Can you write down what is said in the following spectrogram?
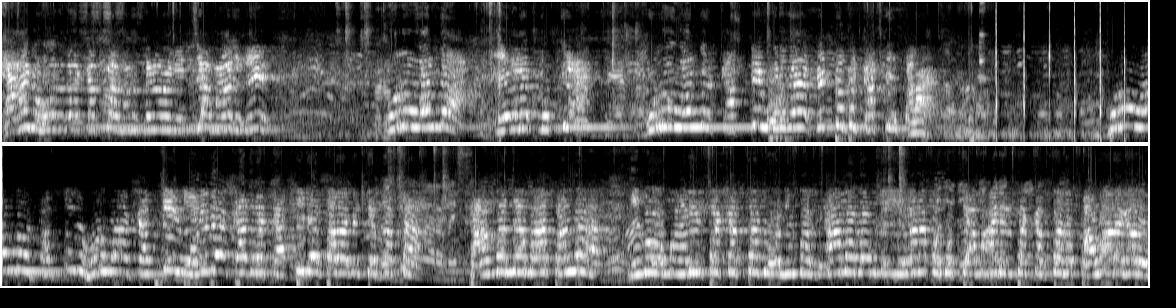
ಹ್ಯಾಂಗ ಹೋಗ್ಬೇಕಂತ ಮನಸ್ಸಿನೊಳಗೆ ಇಚ್ಛೆ ಮಾಡಿ ಗುರು ಒಂದ ಎರಡ ಪುತ್ರ. ಗುರು ಒಂದು ಕತ್ತಿ ಹುಡುಗ ಬಿಟ್ಟದ್ದು ಕತ್ತಿ ಗುರು ಒಂದು ಕತ್ತಿಗೆ ಹುಡುಗ ಕತ್ತಿ ಹೊಡಿಬೇಕಾದ್ರೆ ಕತ್ತಿಗೆ ತರ ಬಿಟ್ಟಿರ್ತ ಸಾಮಾನ್ಯ ಮಾತಲ್ಲ ಇದು ಮಾಡಿರ್ತಕ್ಕಂಥದ್ದು ನಿಮ್ಮ ಗ್ರಾಮದಲ್ಲಿ ಏನಪ್ಪ ಮುಖ್ಯ ಮಾಡಿರ್ತಕ್ಕಂಥದ್ದು? ಪವಾಡಗಳು.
